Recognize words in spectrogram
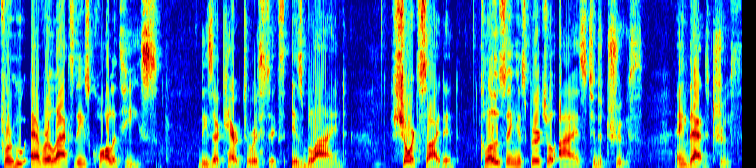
For whoever lacks these qualities, these are characteristics, is blind, short sighted, closing his spiritual eyes to the truth. Ain't that the truth?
